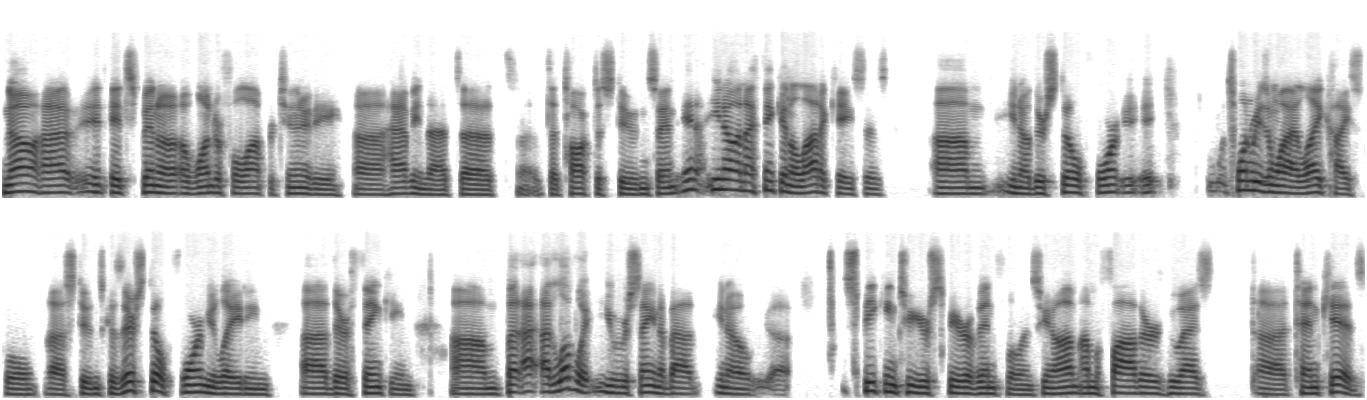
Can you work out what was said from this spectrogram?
No, uh, it, has been a, a, wonderful opportunity uh, having that uh, to talk to students, and, and you know, and I think in a lot of cases, um, you know, they're still for. It, it's one reason why I like high school uh, students because they're still formulating uh, their thinking. Um, but I, I, love what you were saying about, you know, uh, speaking to your sphere of influence. You know, I'm, I'm a father who has uh, 10 kids.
